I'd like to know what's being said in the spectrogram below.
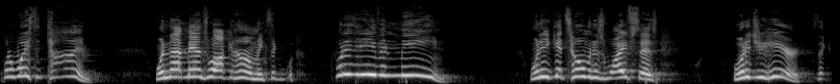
What a waste of time. When that man's walking home, he's like, What does it even mean? When he gets home and his wife says, What did you hear? It's like,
